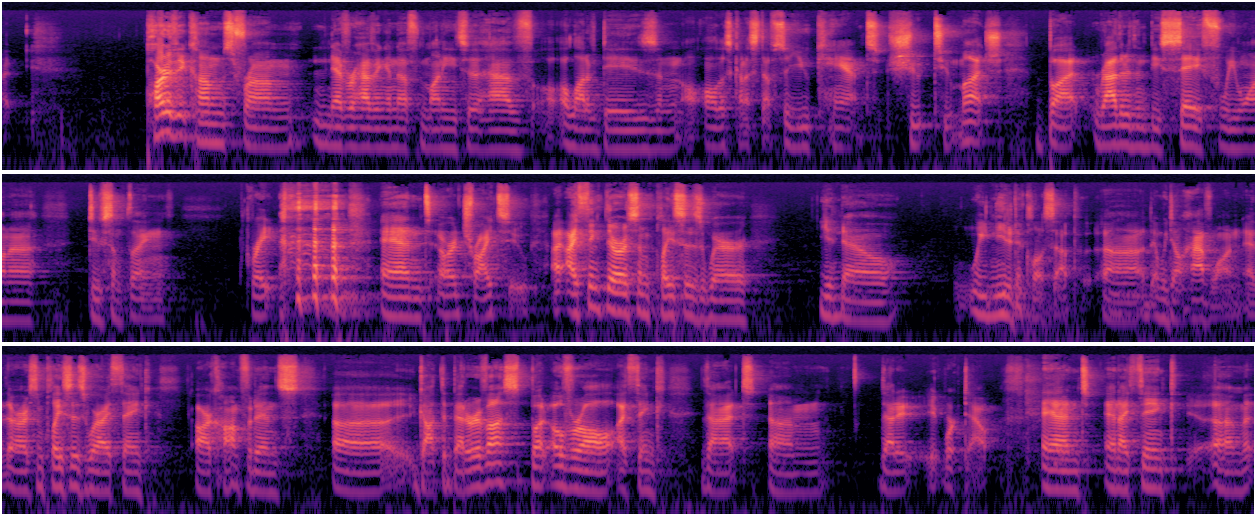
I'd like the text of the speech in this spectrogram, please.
part of it comes from never having enough money to have a lot of days and all this kind of stuff, so you can't shoot too much. But rather than be safe, we want to do something great and or try to. I, I think there are some places where you know we needed a close up uh, and we don't have one. There are some places where I think our confidence uh, got the better of us, but overall, I think that um, that it, it worked out, and and I think. Um,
